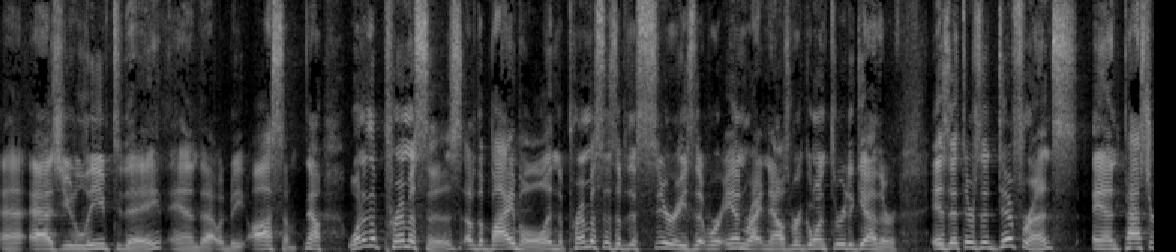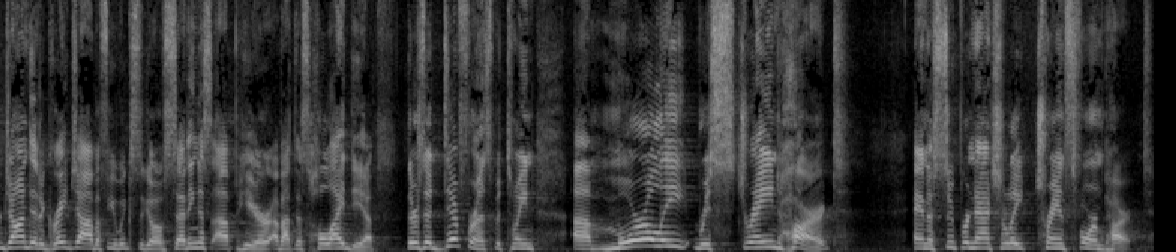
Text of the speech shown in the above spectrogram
uh, as you leave today, and that would be awesome. Now, one of the premises of the Bible and the premises of this series that we're in right now, as we're going through together, is that there's a difference, and Pastor John did a great job a few weeks ago of setting us up here about this whole idea. There's a difference between a morally restrained heart and a supernaturally transformed heart.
